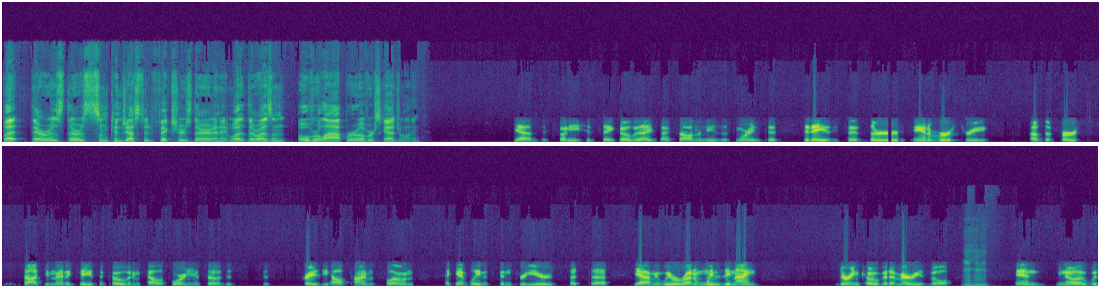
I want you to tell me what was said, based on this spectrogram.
But there was there's some congested fixtures there, and it was there wasn't overlap or overscheduling. Yeah, it's funny you should say COVID. I, I saw on the news this morning that today is the third anniversary of the first documented case of COVID in California. So just just crazy how time has flown. I can't believe it's been three years. But uh, yeah, I mean, we were running Wednesday nights during COVID at Marysville, mm-hmm. and you know it was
